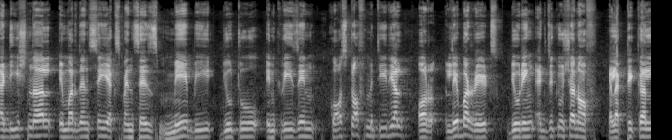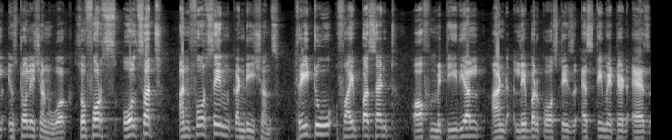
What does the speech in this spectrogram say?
additional emergency expenses may be due to increase in cost of material or labor rates during execution of electrical installation work. So for all such unforeseen conditions, 3 to 5 percent of material and labor cost is estimated as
